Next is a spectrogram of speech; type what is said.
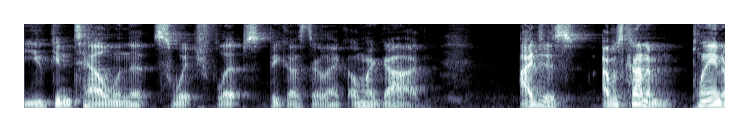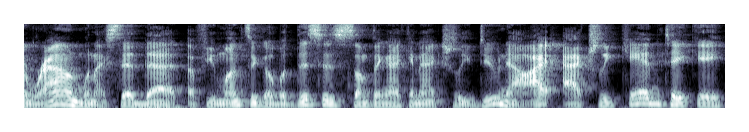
you can tell when the switch flips because they're like oh my god I just I was kind of playing around when I said that a few months ago, but this is something I can actually do now. I actually can take a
